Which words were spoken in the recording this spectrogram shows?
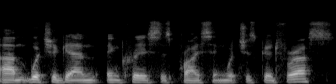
um, which again increases pricing, which is good for us.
